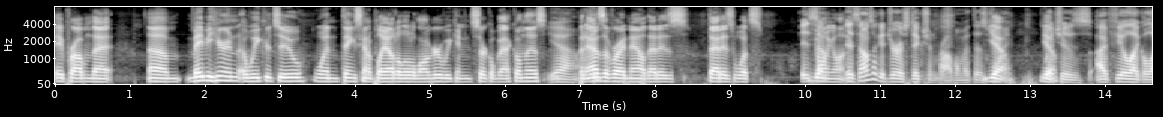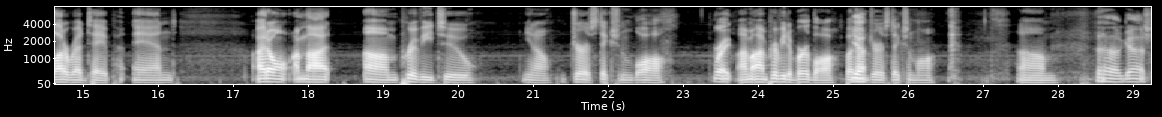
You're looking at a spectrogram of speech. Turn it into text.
a problem that um, maybe here in a week or two, when things kind of play out a little longer, we can circle back on this. Yeah. But I mean, as of right now, that is that is what's it going on. It sounds like a jurisdiction problem at this Yeah. point. Yeah. Which is I feel like a lot of red tape and I don't I'm not um privy to, you know, jurisdiction law. right. I'm I'm privy to bird law, but Yeah. not jurisdiction law. Um Oh gosh.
